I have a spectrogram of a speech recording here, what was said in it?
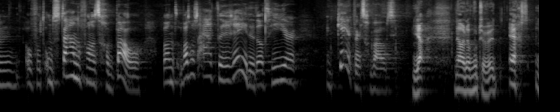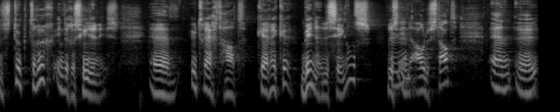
um, over het ontstaan van het gebouw. Want wat was eigenlijk de reden dat hier een kerk werd gebouwd? Ja, nou dan moeten we echt een stuk terug in de geschiedenis. Uh, Utrecht had kerken binnen de singels, dus in de oude stad. En uh,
